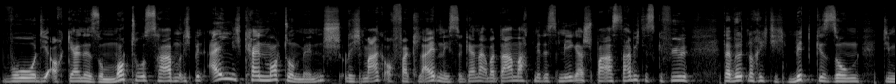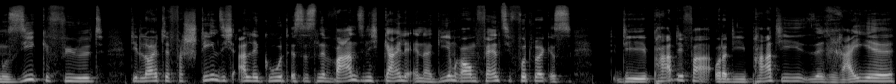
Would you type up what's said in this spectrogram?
wo die auch gerne so Mottos haben. Und ich bin eigentlich kein Motto-Mensch und ich mag auch Verkleiden nicht so gerne, aber da macht mir das mega Spaß. Da habe ich das Gefühl, da wird noch richtig mitgesungen, die Musik gefühlt, die Leute verstehen sich alle gut. Es ist eine wahnsinnig geile Energie im Raum. Fancy Footwork ist die Party oder die Partyreihe,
